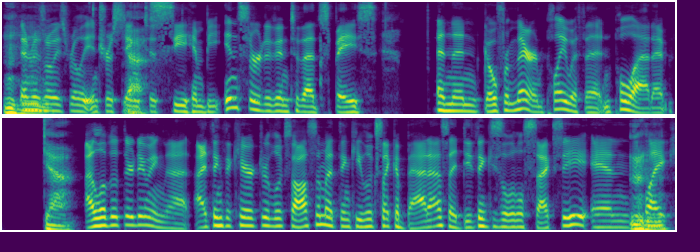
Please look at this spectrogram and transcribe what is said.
And it was Mhm. always really interesting to see him be inserted into that space and then go from there and play with it and pull at it. yeah, I love that they're doing that. I think the character looks awesome. I think he looks like a badass. I do think he's a little sexy and Mhm. like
